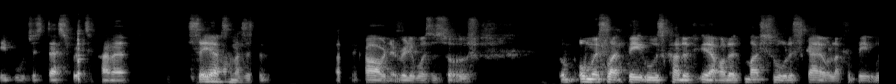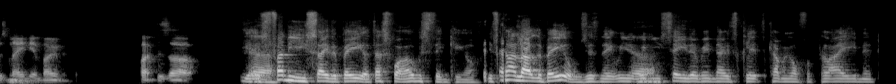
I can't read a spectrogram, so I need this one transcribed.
people were just desperate to kind of see us, and I just the car, and it really was a sort of almost like Beatles kind of, you know, on a much smaller scale, like a Beatles mania moment. Quite bizarre. Yeah, Yeah. it's funny you say the Beatles. That's what I was thinking of. It's kind of like the Beatles, isn't it? When you, when you see them in those clips coming off a plane and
